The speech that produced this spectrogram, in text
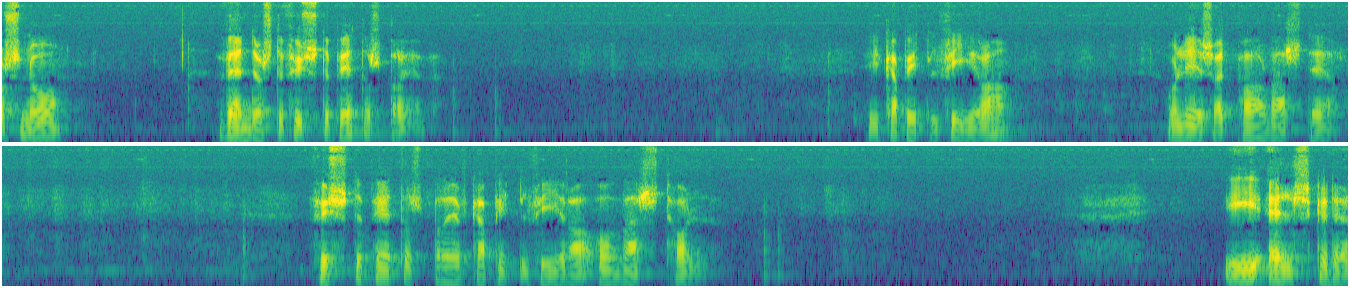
oss nå vende oss til første Peters brev. I kapittel fire, og lese et par vers der. Første Peters brev, kapittel fire og vers tolv. I elskede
